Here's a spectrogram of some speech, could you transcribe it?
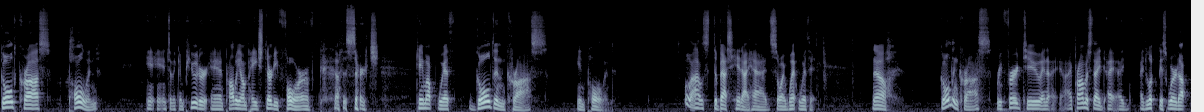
gold cross Poland in, into the computer, and probably on page 34 of, of the search came up with golden cross in Poland. So that was the best hit I had, so I went with it. Now, Golden Cross referred to, and I, I promised I'd, I, I'd, I'd look this word up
